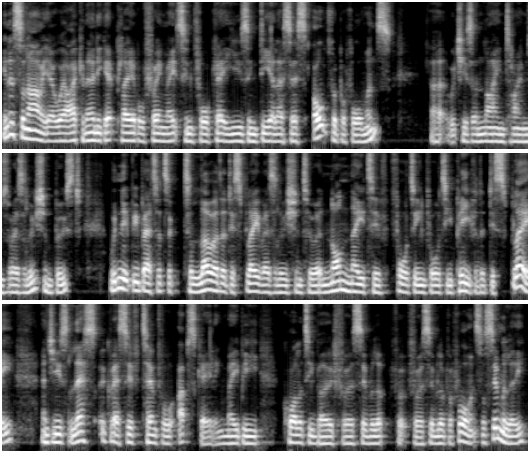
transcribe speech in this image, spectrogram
in a scenario where I can only get playable frame rates in 4K using DLSS Ultra Performance, uh, which is a nine times resolution boost, wouldn't it be better to, to lower the display resolution to a non-native 1440p for the display and use less aggressive temporal upscaling, maybe quality mode for a similar for, for a similar performance? Or similarly,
